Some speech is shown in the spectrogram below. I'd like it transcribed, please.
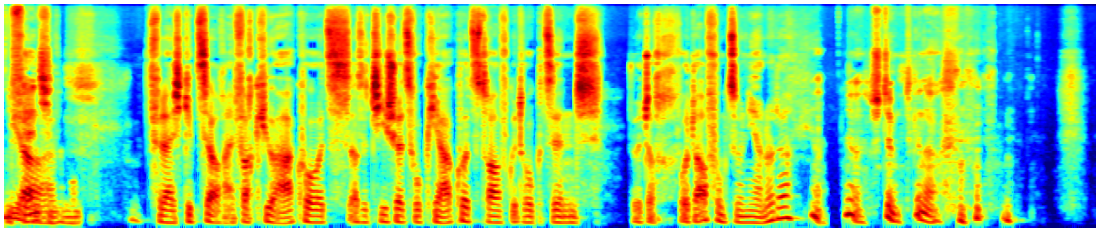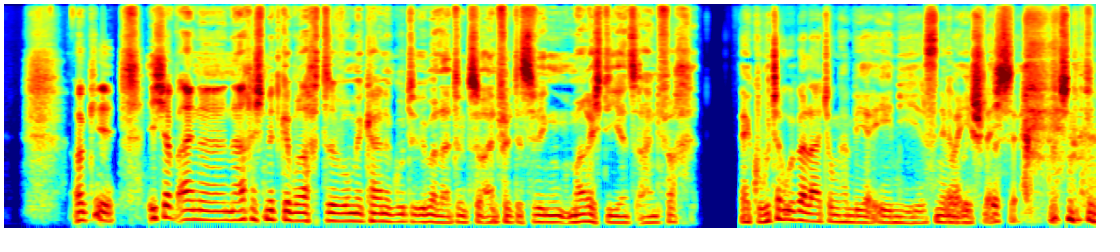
Ein ja, Fähnchen. Vielleicht gibt's ja auch einfach QR-Codes, also T-Shirts, wo QR-Codes drauf gedruckt sind. Wird doch, wird auch funktionieren, oder? Ja, ja stimmt, genau. okay, ich habe eine Nachricht mitgebracht, wo mir keine gute Überleitung zu einfällt, deswegen mache ich die jetzt einfach. Ja, gute Überleitungen haben wir ja eh nie, das sind immer ja, eh schlechte.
